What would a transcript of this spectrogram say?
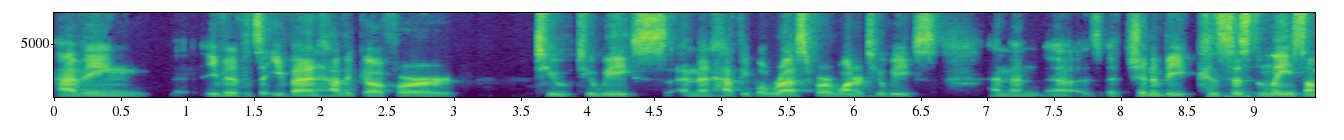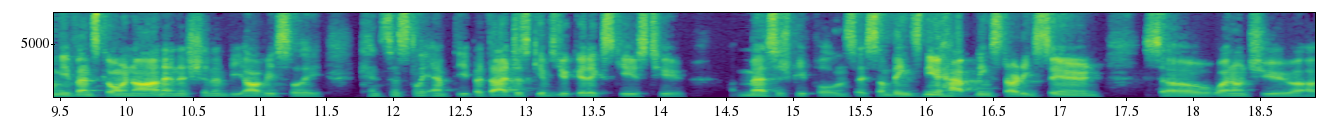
having even if it's an event, have it go for two two weeks and then have people rest for one or two weeks. And then uh, it shouldn't be consistently some events going on and it shouldn't be obviously consistently empty but that just gives you a good excuse to message people and say something's new happening starting soon. So why don't you uh,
